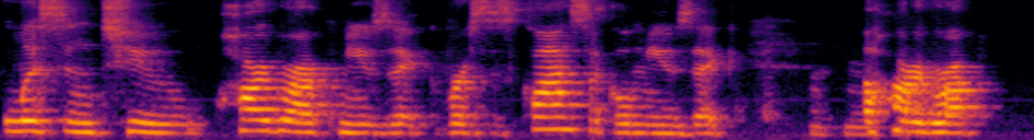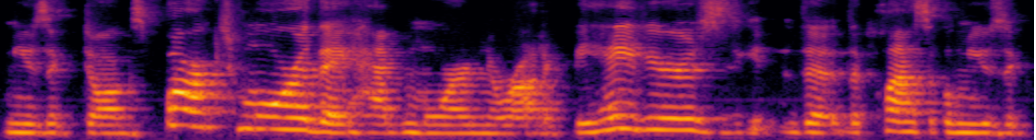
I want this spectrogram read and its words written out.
listen to hard rock music versus classical music Mhm. the hard rock music dogs barked more, they had more neurotic behaviors. The, the classical music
